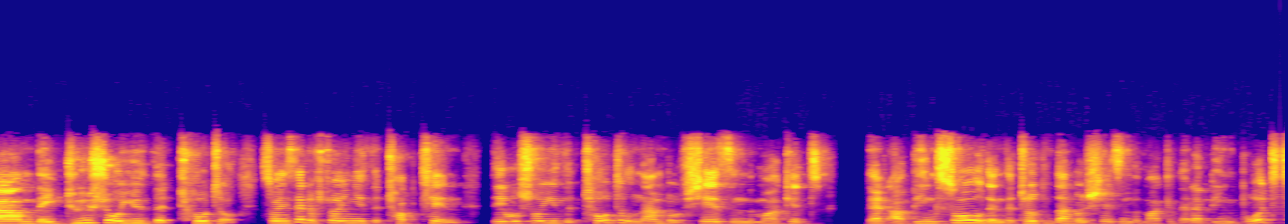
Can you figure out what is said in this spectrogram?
Um, they do show you the total. So instead of showing you the top 10, they will show you the total number of shares in the market that are being sold and the total number of shares in the market that are being bought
